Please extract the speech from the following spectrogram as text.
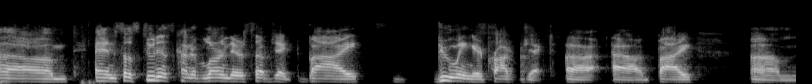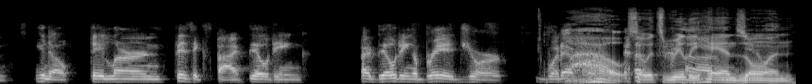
Um, and so students kind of learn their subject by doing a project, uh, uh, by, um, you know, they learn physics by building, by building a bridge or whatever. Wow. So it's really hands on. Um, you know,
